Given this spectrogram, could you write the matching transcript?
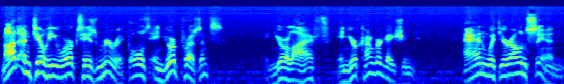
Not until he works his miracles in your presence, in your life, in your congregation, and with your own sin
